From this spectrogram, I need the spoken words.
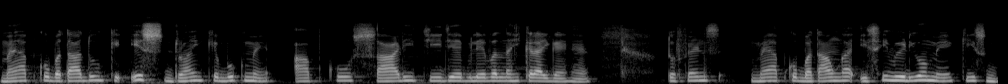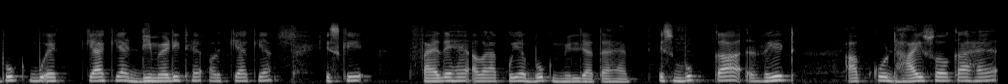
मैं आपको बता दूँ कि इस ड्राइंग के बुक में आपको सारी चीज़ें अवेलेबल नहीं कराई गए हैं। तो फ्रेंड्स मैं आपको बताऊँगा इसी वीडियो में कि इस बुक क्या क्या डिमेरिट है और क्या क्या इसके फ़ायदे हैं अगर आपको यह बुक मिल जाता है। इस बुक का रेट आपको ढाई सौ का है।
